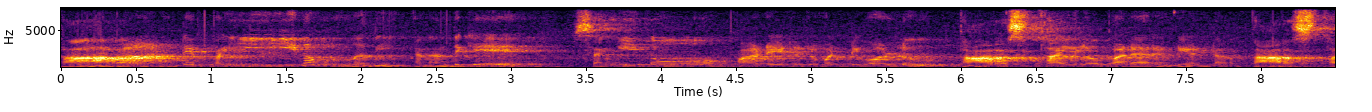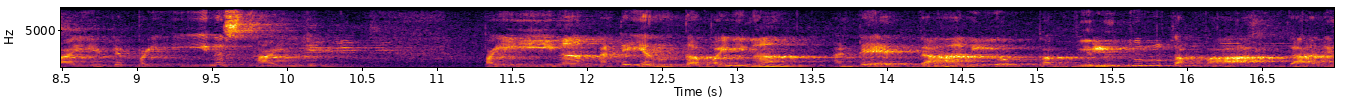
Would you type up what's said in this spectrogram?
తార అంటే పైన ఉన్నది అని. అందుకే సంగీతం పాడేటటువంటి వాళ్ళు తారస్థాయిలో పాడారండి అంటారు. తారస్థాయి అంటే పైన స్థాయి అని. పైన అంటే ఎంత పైన? అంటే దాని యొక్క వెలుతురు తప్ప దాని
